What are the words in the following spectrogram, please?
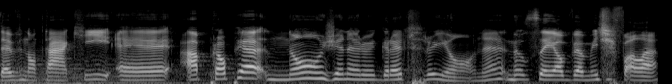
deve notar aqui é a própria Non Je ne regrette rien, né? Não sei, obviamente, falar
